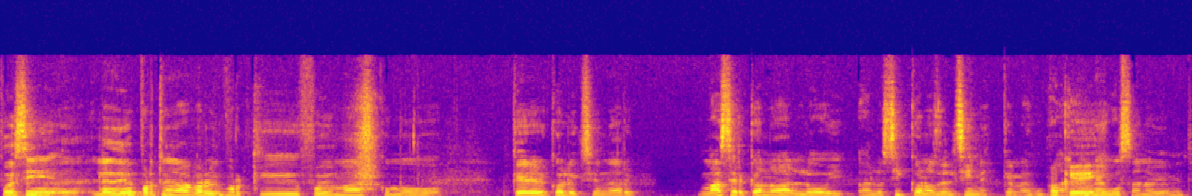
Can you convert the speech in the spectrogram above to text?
Pues sí, eh, le di oportunidad a Barbie porque fue más como querer coleccionar más cercano a, lo, a los iconos del cine, que me, me gustan, obviamente.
